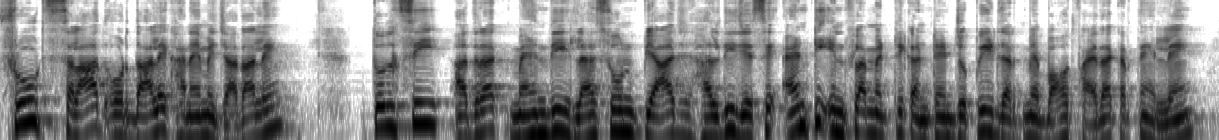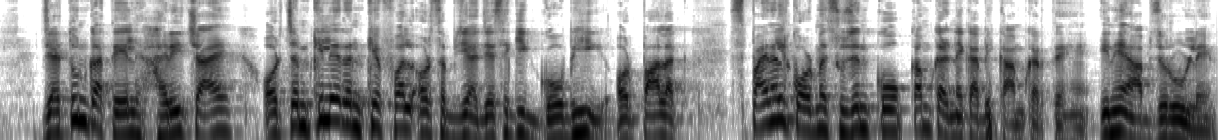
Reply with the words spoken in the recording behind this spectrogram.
फ्रूट सलाद और दालें खाने में ज़्यादा लें। तुलसी, अदरक, मेहंदी, लहसुन, प्याज, हल्दी जैसे एंटी इन्फ्लामेटरी कंटेंट जो पीठ दर्द में बहुत फ़ायदा करते हैं, लें। जैतून का तेल, हरी चाय और चमकीले रंग के फल और सब्ज़ियाँ, जैसे कि गोभी और पालक स्पाइनल कॉर्ड में सूजन को कम करने का भी काम करते हैं। इन्हें आप ज़रूर लें।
